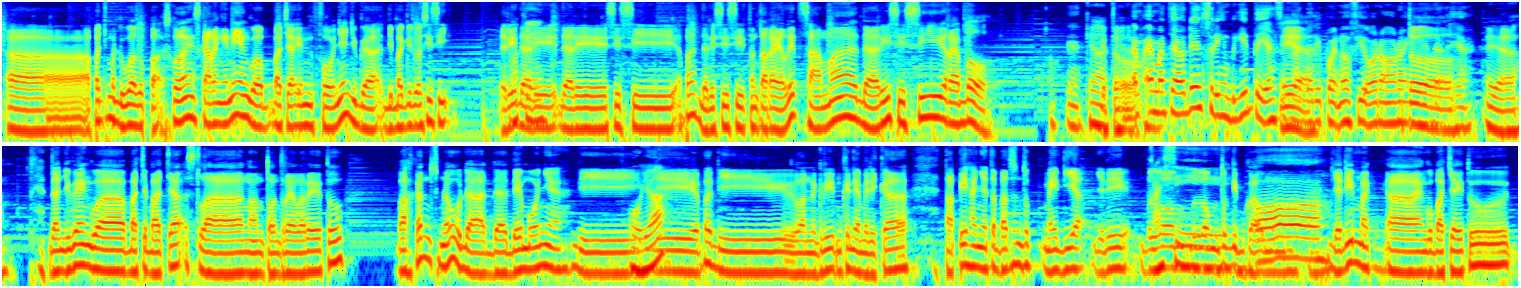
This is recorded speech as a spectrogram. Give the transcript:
eh, apa cuma dua lupa sekolah yang sekarang ini yang gue baca infonya juga dibagi dua sisi jadi Oke. dari dari sisi apa dari sisi tentara elit sama dari sisi rebel Oke. Oke. gitu. Em emang COD sering begitu ya, suka Iya. dari point of view orang-orang yang beda Betul. ya. Iya. Dan juga yang gua baca-baca setelah nonton trailernya itu bahkan sebenarnya udah ada demonya di Oh ya? di apa di luar negeri mungkin di Amerika tapi hanya terbatas untuk media jadi belum belum untuk dibuka Oh. umum jadi eh, yang gue baca itu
